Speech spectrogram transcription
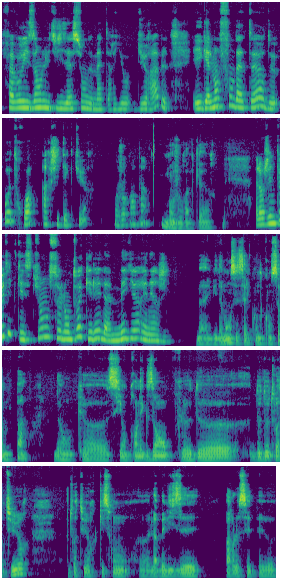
favorisant l'utilisation de matériaux durables et également fondateur de O3 Architecture. Bonjour Quentin. Bonjour Anne-Claire. Alors j'ai une petite question, selon toi quelle est la meilleure énergie? Ben, Évidemment c'est celle qu'on ne consomme pas. Donc euh, si on prend l'exemple de, deux toitures, toitures qui sont euh, labellisées par le CPE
